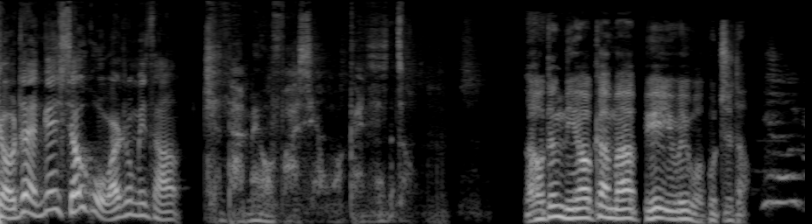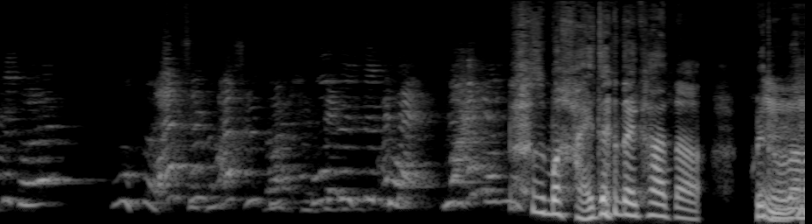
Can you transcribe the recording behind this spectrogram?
挑战跟小狗玩捉迷藏，趁他没有发现我，赶紧走。老邓，你要干嘛？别以为我不知道。他怎么？还在那看呢？回头了。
